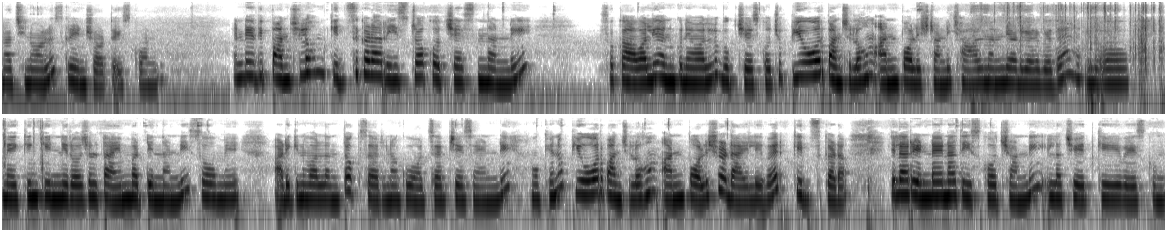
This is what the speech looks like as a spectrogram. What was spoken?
నచ్చిన వాళ్ళు స్క్రీన్ షాట్ తీసుకోండి. అండ్ ఇది పంచలోహం కిడ్స్ కూడా రీస్టాక్ వచ్చేస్తుందండి. సో కావాలి అనుకునే వాళ్ళు బుక్ చేసుకోవచ్చు. ప్యూర్ పంచలోహం అన్పాలిష్డ్ అండి. చాలామంది అడిగారు కదా. మేకింగ్కి ఇన్ని రోజులు టైం పట్టిందండి. సో మీ అడిగిన వాళ్ళంతా ఒకసారి నాకు వాట్సాప్ చేసేయండి. ఓకేనా? ప్యూర్ పంచలోహం అన్పాలిష్డ్ డైలీ వేర్ కిడ్స్ కడ. ఇలా రెండైనా తీసుకోవచ్చు అండి ఇలా చేతికి వేసుకు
